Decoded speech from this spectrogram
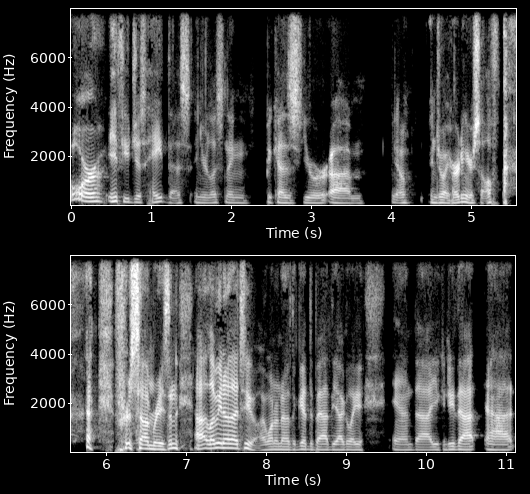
Or if you just hate this and you're listening because you're um, you know enjoy hurting yourself for some reason uh, let me know that too. I want to know the good the bad the ugly and uh, you can do that at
